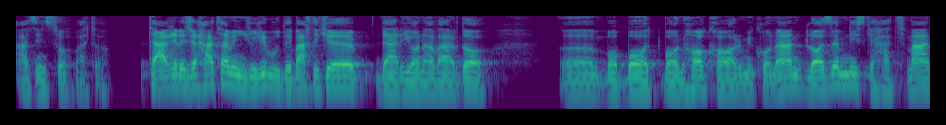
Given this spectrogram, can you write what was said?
از این صحبت ها. تغییر جهت هم اینجوری بوده وقتی که دریانوردا با بادبان ها کار می‌کنن لازم نیست که حتما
